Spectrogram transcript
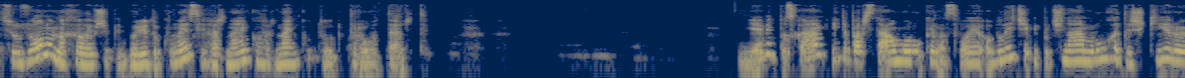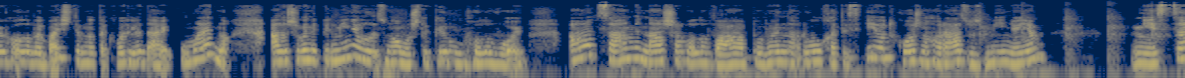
цю зону, нахиливши підборідок вниз і гарненько-гарненько тут протерти. Є, відпускаємо і тепер ставимо руки на своє обличчя і починаємо рухати шкірою голови. Бачите, воно так виглядає кумедно, але щоб ви не підмінювали знову ж таки рух головою. А от саме наша голова повинна рухатись. І от кожного разу змінюємо місце,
